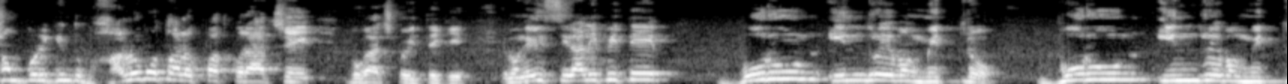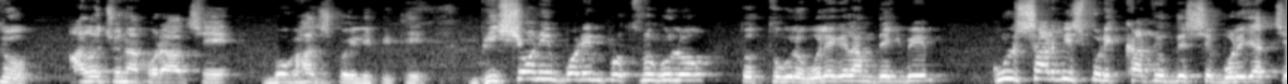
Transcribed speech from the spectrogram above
সম্পর্কে কিন্তু ভালো মতো আলোকপাত করা আছে বোগাজকই থেকে। এবং এই শিলালিপিতে বরুণ, ইন্দ্র এবং মিত্র। বরুণ, ইন্দ্র এবং মিত্র আলোচনা করা আছে বোঘাজকই লিপিতে ভীষণ ইম্পর্টেন্ট প্রশ্নগুলো, তথ্যগুলো বলে গেলাম, দেখবে। কুল সার্ভিস পরীক্ষার্থীর উদ্দেশ্যে বলে যাচ্ছি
